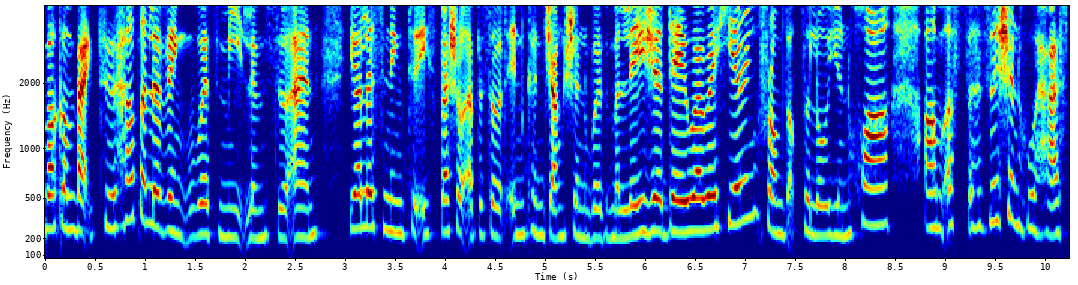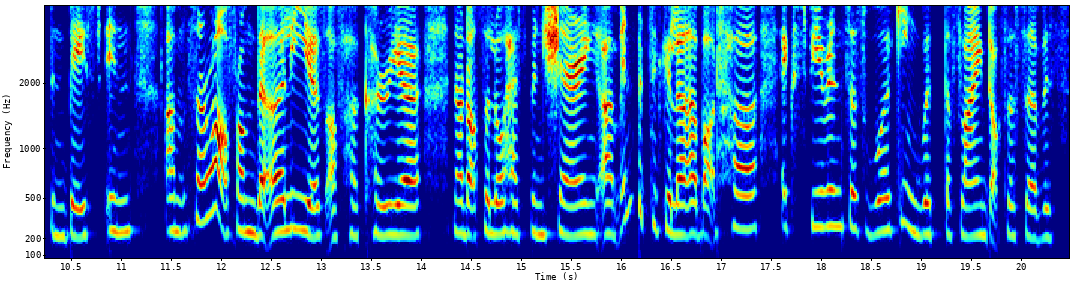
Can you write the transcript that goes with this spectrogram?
Welcome back to Health and Living with me, Lim Su Ann. You're listening to a special episode in conjunction with Malaysia Day, where we're hearing from Dr. Loh Yunn Hua, um, a physician who has been based in um, Sarawak from the early years of her career. Now, Dr. Loh has been sharing, um, in particular, about her experiences working with the Flying Doctor Service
